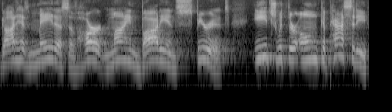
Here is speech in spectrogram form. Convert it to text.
God has made us of heart, mind, body, and spirit, each with their own capacity.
